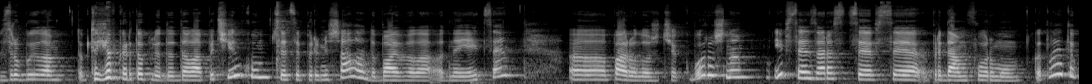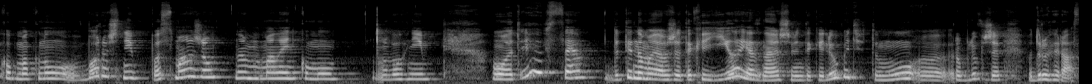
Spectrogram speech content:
зробила. Тобто я в картоплю додала печінку, все це перемішала, додавила одне яйце, е, пару ложечок борошна. І все. Зараз це все придам форму котлеток, обмакну в борошні, посмажу на маленькому вогні. От, і все. Дитина моя вже таке їла, я знаю, що він таке любить, тому е, роблю вже в другий раз.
